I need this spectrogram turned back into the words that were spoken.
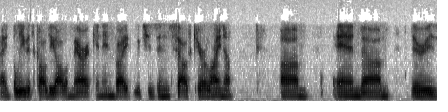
I believe it's called the All American Invite, which is in South Carolina. Um, and um, there is,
